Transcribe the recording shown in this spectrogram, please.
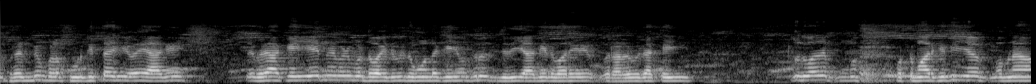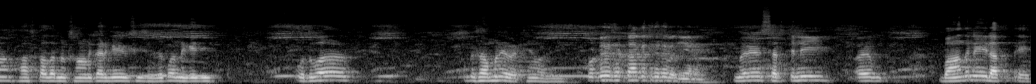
ਫਰੈਂਡ ਨੂੰ ਬੜਾ ਫੋਨ ਕੀਤਾ ਜੀ ਉਹ ਆ ਗਏ। ਤੇ ਫਿਰ ਆ ਕੇ ਜੀ ਇਹਨੇ ਮੈਨੂੰ ਦਵਾਈ ਦਵਾਈ ਦਵਾਉਣ ਲੱਗੇ ਜੀ। ਉਧਰ ਜਦੀ ਆ ਗਏ ਦੁਬਾਰੇ ਰਲ ਜਾ ਕੇ ਜੀ। ਉਦੋਂ ਬਾਅਦ ਮ- ਕੁੱਟਮਾਰ ਕੀਤੀ ਜੀ ਆਪਣਾ ਹਸਪਤਾਲ ਦਾ ਨੁਕਸਾਨ ਕਰ ਗਏ ਸੀ ਸੇ ਭੰਨ ਗਏ ਜੀ। ਉਦੋਂ ਬਾਅਦ ਦੇ ਸਾਹਮਣੇ ਬੈਠੇ ਹਾਂ ਅਸੀਂ ਤੁਹਾਡੇ ਸੱਟਾਂ ਕਿੱਥੇ ਕਿੱਥੇ ਵੱਜੀਆਂ ਨੇ? ਮੇਰੇ ਸਿਰ 'ਚ ਨਹੀਂ ਬਾਂਦ ਨੇ ਲੱਤ ਤੇ।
